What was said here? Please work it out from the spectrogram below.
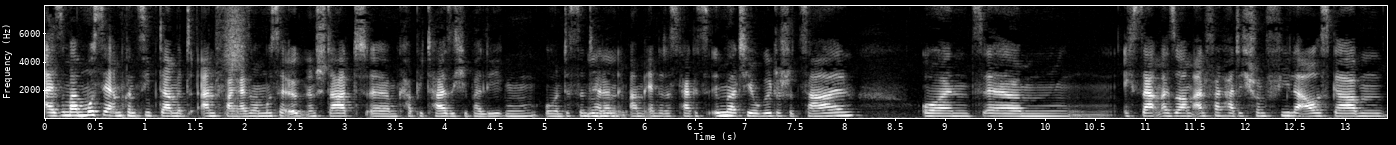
Also man muss ja im Prinzip damit anfangen. Also man muss ja irgendein Startkapital ähm, sich überlegen. Und das sind mhm. ja dann am Ende des Tages immer theoretische Zahlen. Und ähm, ich sag mal so, am Anfang hatte ich schon viele Ausgaben,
